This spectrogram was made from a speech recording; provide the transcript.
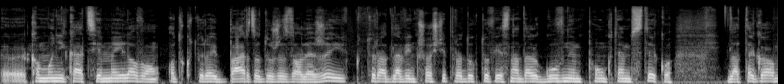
E, komunikację mailową, od której bardzo dużo zależy i która dla większości produktów jest nadal głównym punktem styku. Dlatego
